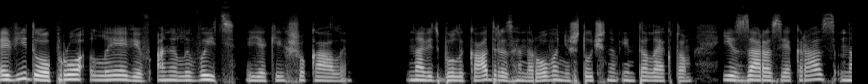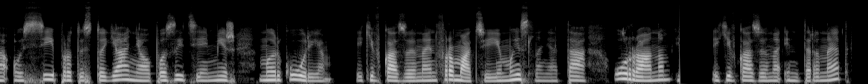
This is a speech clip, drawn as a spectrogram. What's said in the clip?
відео про левів, а не левиць, яких шукали. Навіть були кадри згенеровані штучним інтелектом, і зараз якраз на осі протистояння опозиції між Меркурієм який вказує на інформацію і мислення, та ураном, який вказує на інтернет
